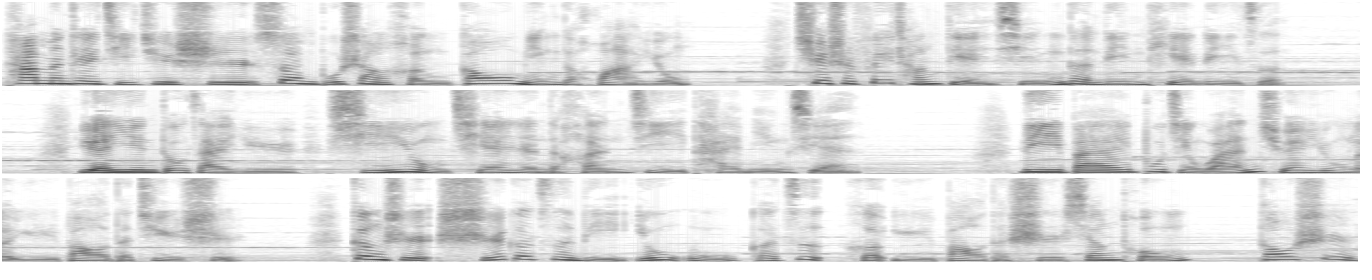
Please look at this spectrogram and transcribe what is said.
他们这几句诗算不上很高明的化用，却是非常典型的临帖例子。原因都在于习用前人的痕迹太明显。李白不仅完全用了雨报的句式，更是十个字里有五个字和雨报的诗相同。高适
